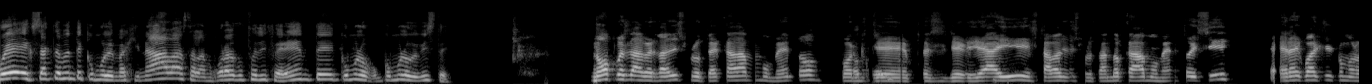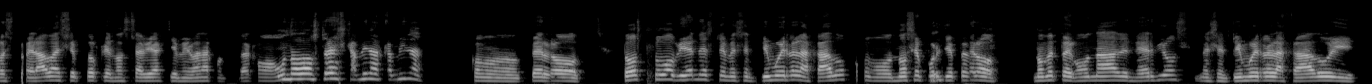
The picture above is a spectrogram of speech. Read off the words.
¿Fue exactamente como lo imaginabas? A lo mejor algo fue diferente. ¿Cómo lo, cómo lo viviste? No, pues la verdad disfruté cada momento porque pues llegué ahí, estaba disfrutando cada momento y sí, era igual que como lo esperaba, excepto que no sabía que me iban a contar como uno, dos, tres, camina, camina, como, pero todo estuvo bien, este, me sentí muy relajado, como no sé por qué, pero no me pegó nada de nervios, me sentí muy relajado y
